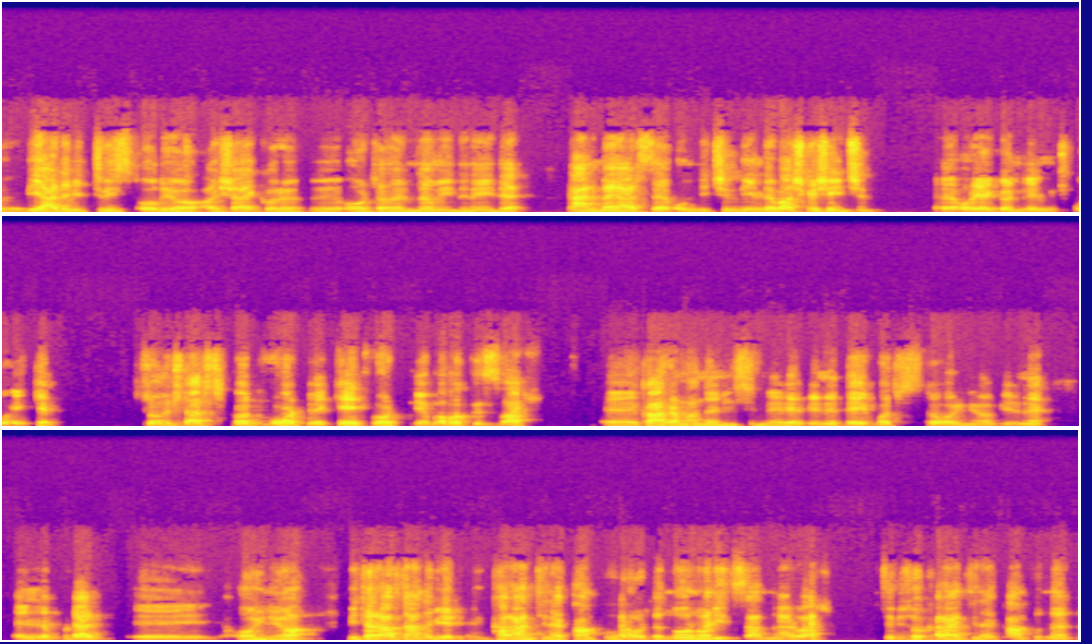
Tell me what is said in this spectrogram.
bir yerde bir twist oluyor aşağı yukarı e, ortalarında mıydı neydi? Yani meğerse onun için değil de başka şey için e, oraya gönderilmiş bu ekip. Sonuçta Scott Ward ve Kate Ward diye baba kız var. E, kahramanların isimleri. Birini Dave Bautista oynuyor. Birini Elle Prel e, oynuyor. Bir taraftan da bir karantina kampı var. Orada normal insanlar var. İşte biz o karantina kampını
